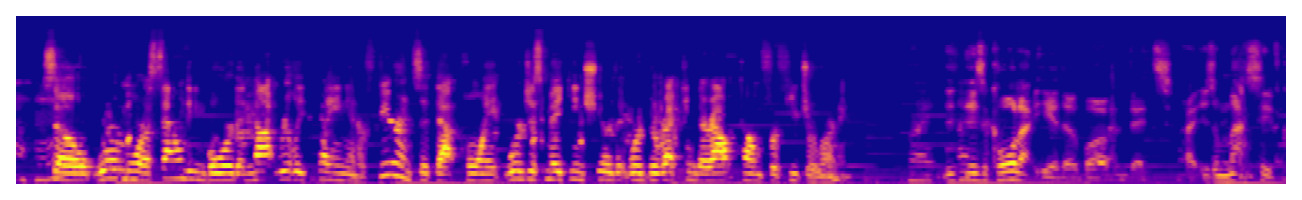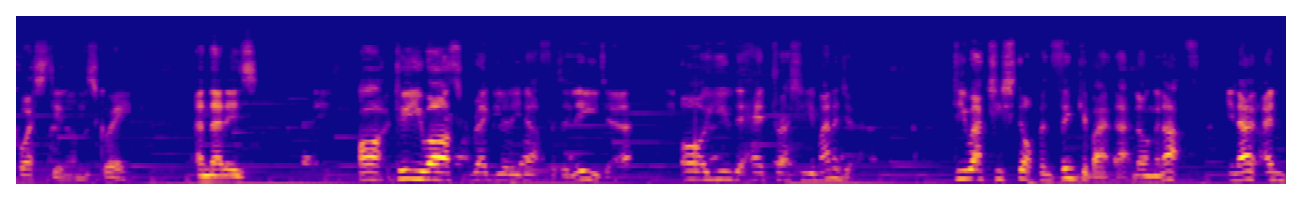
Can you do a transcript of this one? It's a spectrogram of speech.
Mm-hmm. So we're more a sounding board and not really playing interference at that point. We're just making sure that we're directing their outcome for future learning. Right. There's a call out here, though, Barb and Vince. There's a massive question on the screen, and that is: are, Do you ask regularly enough as a leader? Are you the head trash of your manager? Do you actually stop and think about that long enough? You know, and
